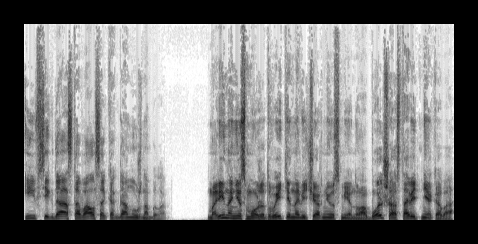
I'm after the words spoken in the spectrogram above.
И всегда оставался, когда нужно было. Марина не сможет выйти на вечернюю смену, а больше оставить некого.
